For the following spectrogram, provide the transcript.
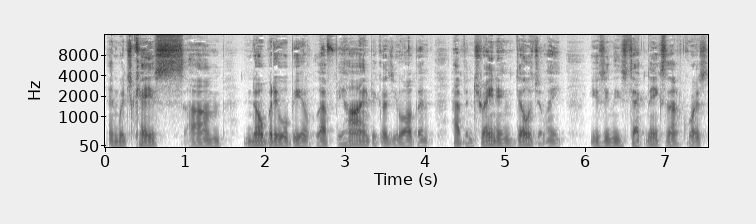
in which case um, nobody will be left behind because you all been, have been training diligently using these techniques. And then, of course,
